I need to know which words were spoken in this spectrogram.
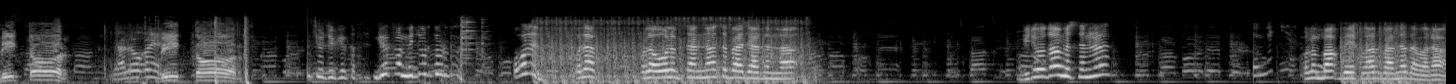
Victor. Gel oğlum. Victor. Çocuk yakın. Yakın bir dur dur dur. Oğlum. Ulan. Ulan oğlum sen nasıl becerdin la? Videoda mısın lan? Oğlum bak bıyıklar bende de var ha.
